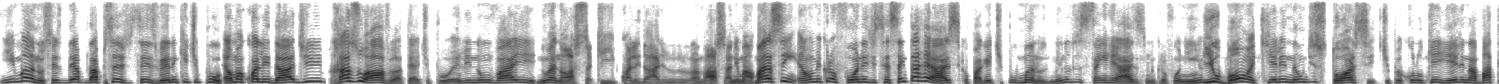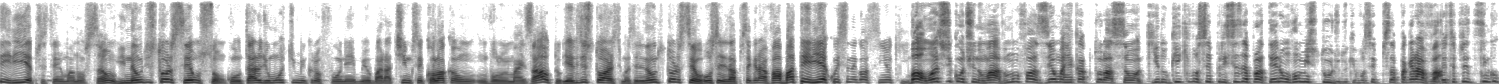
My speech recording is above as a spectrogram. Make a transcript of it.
E, mano, vocês, dá pra vocês verem que, tipo, é uma qualidade razoável até. Tipo, ele não vai. Não é nossa, que qualidade, nossa, animal. Mas assim, é um microfone de 60 reais que eu paguei, tipo, mano, menos de 100 reais esse microfoninho. E o bom é que ele não distorce. Tipo, eu coloquei ele na bateria, pra vocês terem uma noção, e não distorceu o som. Contrário de um monte de microfone aí meio baratinho, que você coloca um, um volume mais alto e ele distorce, mas ele não distorceu. Ou seja, dá pra você gravar a bateria com esse negocinho aqui. Bom, antes de continuar, vamos fazer uma recapitulação aqui do que, que você precisa para ter um home studio, do que você precisa para gravar. Você precisa de cinco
